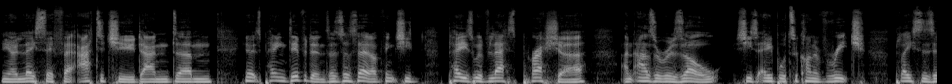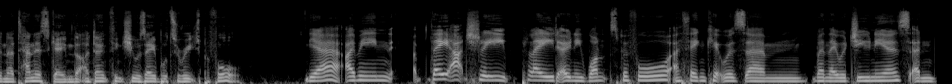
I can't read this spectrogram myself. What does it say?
you know laissez-faire attitude and um, you know it's paying dividends as i said i think she plays with less pressure and as a result she's able to kind of reach places in her tennis game that i don't think she was able to reach before Yeah, I mean, they actually played only once before. I think it was um, when they were juniors, and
